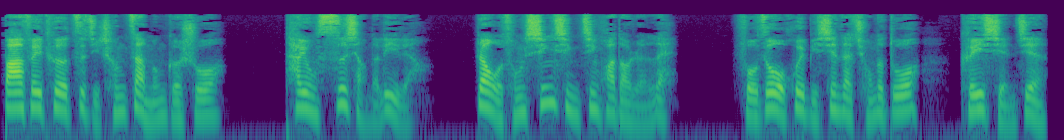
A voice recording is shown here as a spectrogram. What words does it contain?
巴菲特自己称赞蒙格说：“他用思想的力量让我从猩猩进化到人类，否则我会比现在穷得多。”可以显见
